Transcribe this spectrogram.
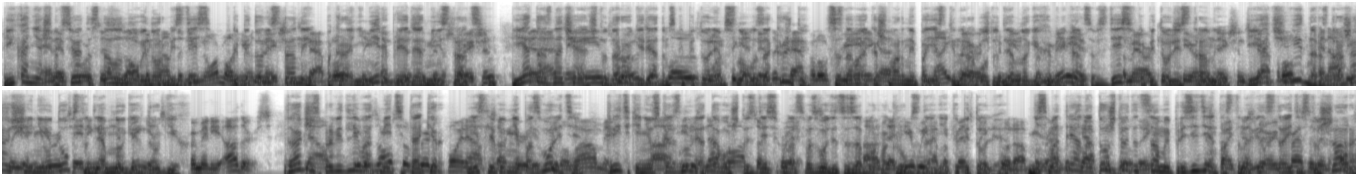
И, конечно, все это стало новой нормой здесь, в Капитолии страны, по крайней мере, при этой администрации. И это означает, что дороги рядом с Капитолием снова закрыты, создавая кошмарные поездки на работу для многих американцев здесь, в Капитолии страны. И, очевидно, раздражающие сущее неудобство для многих других. Также справедливо отметить, Такер, если вы мне позволите, критики не ускользнули от того, что здесь у нас возводится забор вокруг здания Капитолия. Несмотря на то, что этот самый президент остановил строительство шара,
